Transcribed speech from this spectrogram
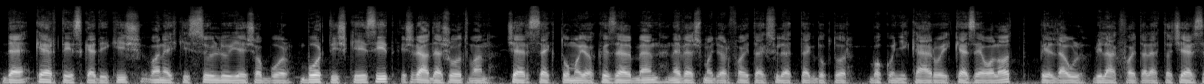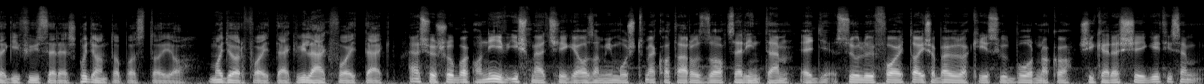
de kertészkedik is, van egy kis szőlője, és abból bort is készít, és ráadásul ott van Cserszeg Tomaja közelben, neves magyar fajták születtek dr. Bakonyi Károly keze alatt, például világfajta lett a cserszegi fűszeres. Hogyan tapasztalja magyar fajták, világfajták. Elsősorban a név ismertsége az, ami most meghatározza szerintem egy szőlőfajta és a belőle készült bornak a sikerességét, hiszen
